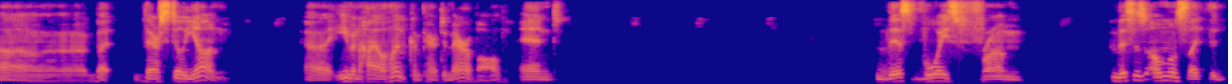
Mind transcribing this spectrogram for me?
Uh, but they're still young, uh, even Hyle Hunt compared to Meribald, and this voice from this is almost like the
